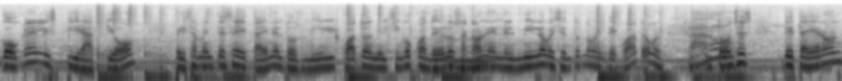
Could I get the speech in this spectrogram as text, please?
Google les pirateó precisamente ese detalle en el 2004-2005 cuando ellos lo sacaron en el 1994, güey. Claro. Entonces detallaron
